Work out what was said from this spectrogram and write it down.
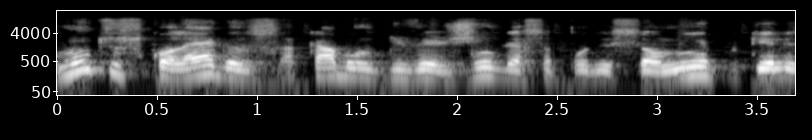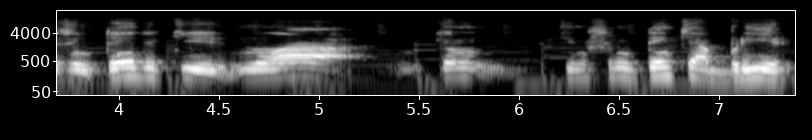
Muitos colegas acabam divergindo dessa posição minha porque eles entendem que não há que, eu, que você não tem que abrir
